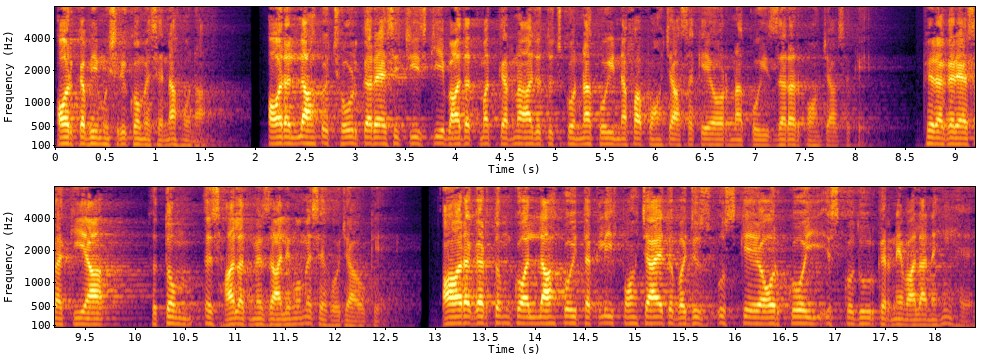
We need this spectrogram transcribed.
اور کبھی مشرکوں میں سے نہ ہونا۔ اور اللہ کو چھوڑ کر ایسی چیز کی عبادت مت کرنا جو تجھ کو نہ کوئی نفع پہنچا سکے اور نہ کوئی ضرر پہنچا سکے۔ پھر اگر ایسا کیا تو تم اس حالت میں ظالموں میں سے ہو جاؤ گے۔ اور اگر تم کو اللہ کوئی تکلیف پہنچائے تو بجز اس کے اور کوئی اس کو دور کرنے والا نہیں ہے۔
